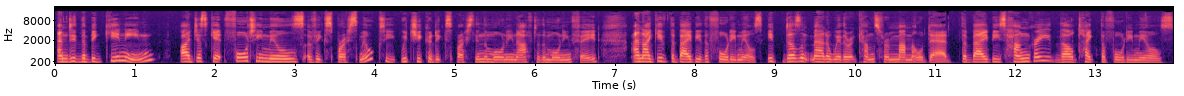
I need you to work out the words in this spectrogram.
and in the beginning, I just get 40 mils of express milk, which you could express in the morning after the morning feed, and I give the baby the 40 mils. It doesn't matter whether it comes from mum or dad. The baby's hungry, they'll take the 40 mils.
